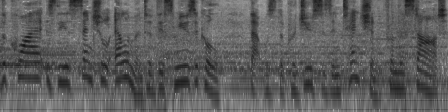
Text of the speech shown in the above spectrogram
The choir is the essential element of this musical. That was the producer's intention from the start.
